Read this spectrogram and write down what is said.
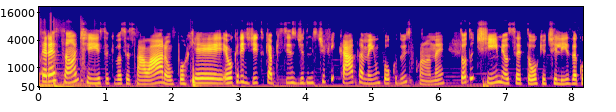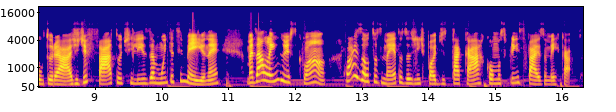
Interessante isso que vocês falaram, porque eu acredito que é preciso desmistificar também um pouco do Scrum, né? Todo time ou setor que utiliza a cultura ágil, de fato, utiliza muito esse meio, né? Mas além do Scrum, quais outros métodos a gente pode destacar como os principais no mercado?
